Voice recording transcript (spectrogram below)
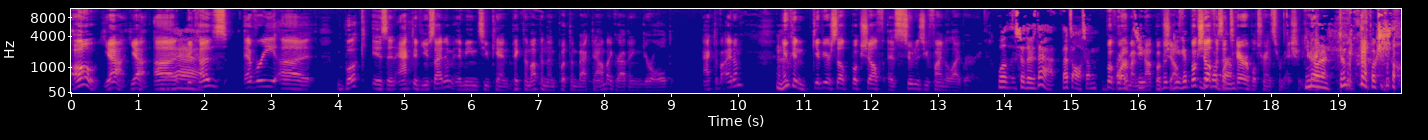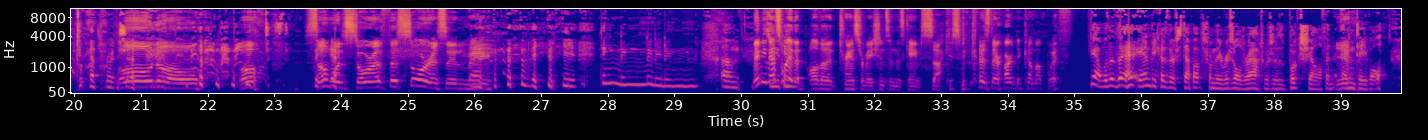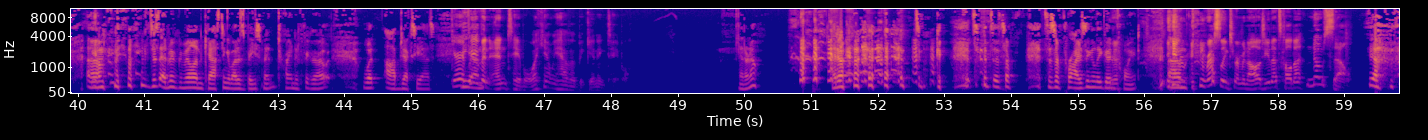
Oh yeah, yeah. Uh, Yeah. Because every uh, book is an active use item. It means you can pick them up and then put them back down by grabbing your old active item. Mm-hmm. You can give yourself bookshelf as soon as you find a library. Well, so there's that. That's awesome. Bookworm, right? I So mean, you- not bookshelf. get- bookshelf is a terrible transformation. No, no, don't get the bookshelf transformation. Oh no! oh, someone store a thesaurus in me. the, the, ding, ding, ding, ding, ding. Um, Maybe So that's you why the, all the transformations in this game suck. Is because they're hard to come up with. Yeah, well, the, the, and because they're step ups from the original draft, which is bookshelf and end table. Um, like just Ed McMillen casting about his basement, trying to figure out what objects he has. Gary, if we um, have an end table, why can't we have a beginning table? I don't know. I don't. it's, a good, it's, a it's a surprisingly good point. In, in wrestling terminology, that's called a no sell. Yeah.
